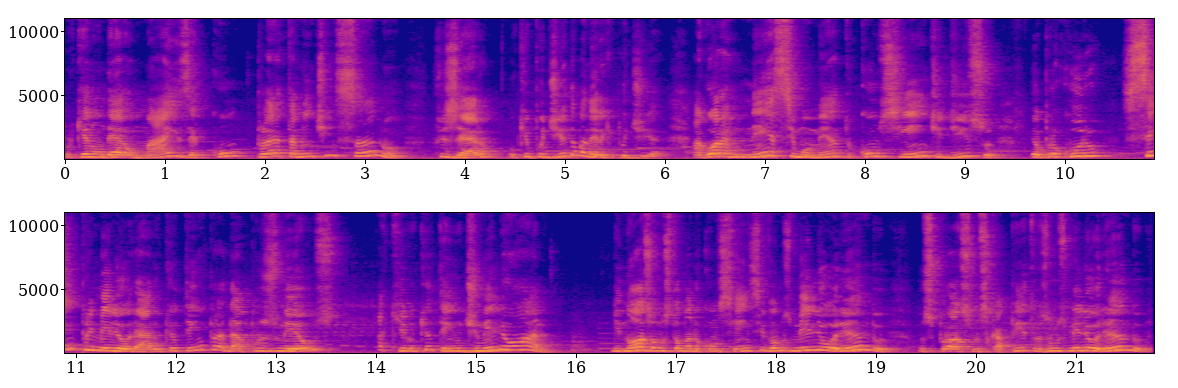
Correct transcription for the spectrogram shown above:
porque não deram mais é completamente insano fizeram o que podia da maneira que podia. Agora, nesse momento, consciente disso, eu procuro sempre melhorar o que eu tenho para dar para os meus aquilo que eu tenho de melhor. E nós vamos tomando consciência e vamos melhorando os próximos capítulos, vamos melhorando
